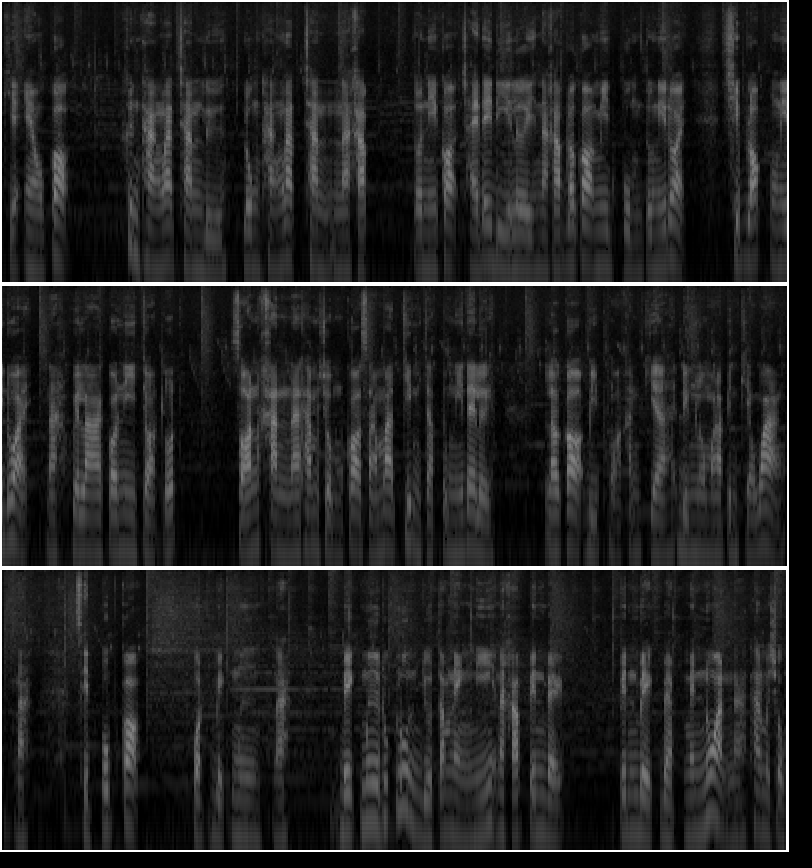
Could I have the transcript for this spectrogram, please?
เกียร์ L ก็ขึ้นทางลาดชันหรือลงทางลาดชันนะครับ ตัวนี้ก็ใช้ได้ดีเลยนะครับ แล้วก็มีปุ่มตรงนี้ด้วย ชิปล็อกตรงนี้ด้วยนะ เวลากรณีจอดรถซ้อนคันนะท่านผู้ชมก็สามารถจิ้มจากตรงนี้ได้เลย แล้วก็บีบหัวคันเกียร์ดึงลงมาเป็นเกียร์ว่างนะเสร็จปุ๊บก็ปลดเบรกมือนะเบรกมือทุกรุ่นอยู่ตำแหน่งนี้นะครับ เป็นเบรกเป็นเบรกแบบแมนนวลนะท่านผู้ชม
